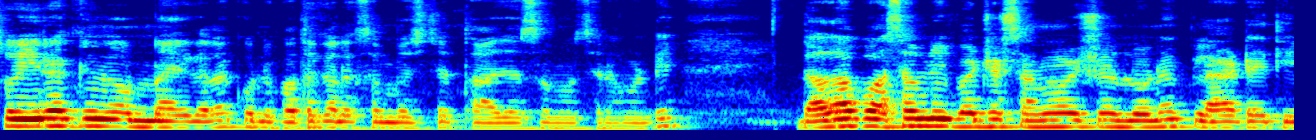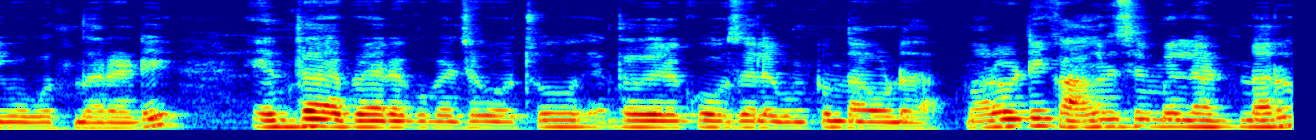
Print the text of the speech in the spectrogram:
సో ఈ రకంగా ఉన్నాయి కదా కొన్ని పథకాలకు సంబంధించిన తాజా సమాచారం అండి. దాదాపు అసెంబ్లీ బడ్జెట్ సమావేశంలోనే ఫ్లాట్ అయితే ఇవ్వబోతున్నారండి. ఎంత మేరకు పెంచవచ్చు ఎంత మేరకు ఒకసారి ఉంటుందా ఉండదా? మరొకటి కాంగ్రెస్ ఎమ్మెల్యే అంటున్నారు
